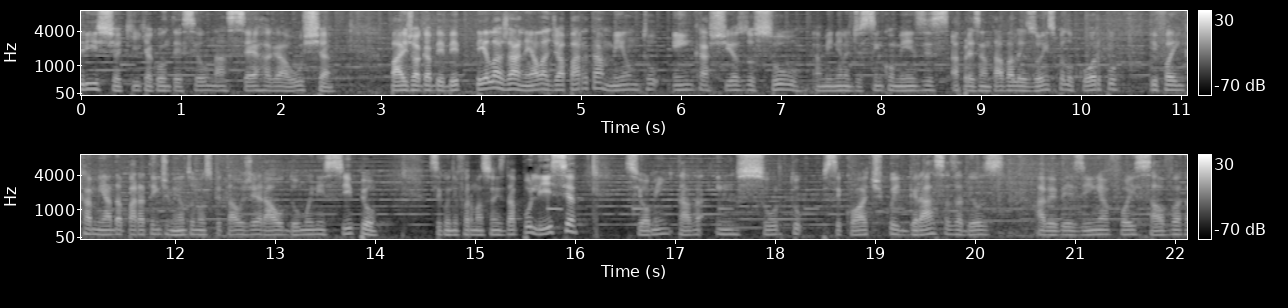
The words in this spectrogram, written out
triste aqui que aconteceu na Serra Gaúcha. Pai joga bebê pela janela de apartamento em Caxias do Sul. A menina de 5 meses apresentava lesões pelo corpo e foi encaminhada para atendimento no Hospital Geral do município. Segundo informações da polícia, esse homem estava em surto psicótico e graças a Deus a bebezinha foi salva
